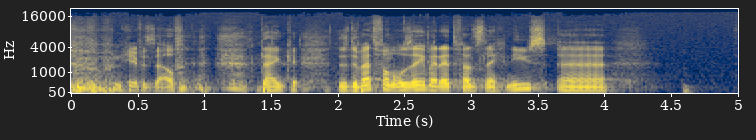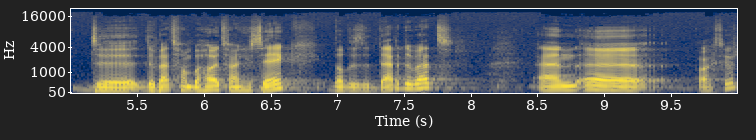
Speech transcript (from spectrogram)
even zelf denken. Dus de wet van onzichtbaarheid van slecht nieuws. Uh, de, de wet van behoud van gezeik, dat is de derde wet. En... Uh, wacht hoor.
